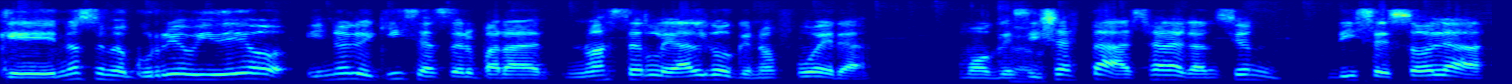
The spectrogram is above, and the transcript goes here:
que no se me ocurrió video y no le quise hacer para no hacerle algo que no fuera. Como que si ya está, ya la canción dice sola,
